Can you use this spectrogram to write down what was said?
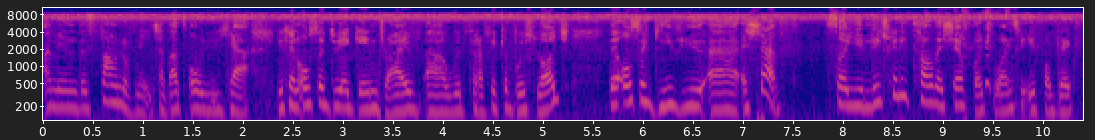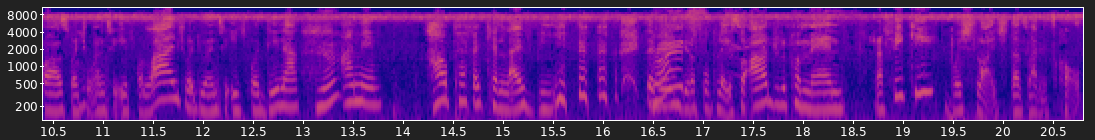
I mean, the sound of nature. That's all you hear. You can also do a game drive uh, with Rafiki Bush Lodge. They also give you uh, a chef. So you literally tell the chef what you want to eat for breakfast, what you want to eat for lunch, what you want to eat for dinner. Yeah. I mean, how perfect can life be? it's a very beautiful place. So I would recommend Rafiki Bush Lodge. That's what it's called.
